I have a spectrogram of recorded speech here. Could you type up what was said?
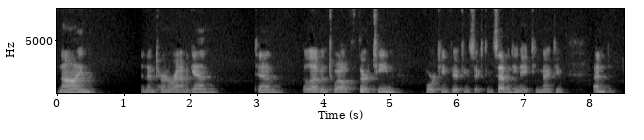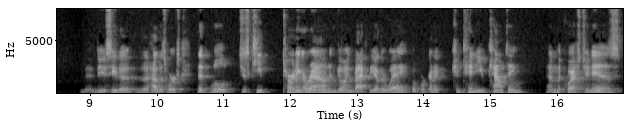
nine, and then turn around again. 10, 11, 12, 13, 14, 15, 16, 17, 18, 19. And do you see the, the how this works? That we'll just keep turning around and going back the other way, but we're going to continue counting. And the question is,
